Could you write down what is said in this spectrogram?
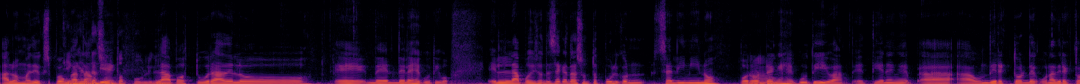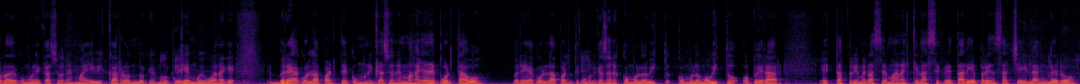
a los medios, exponga ¿Quién es el de también la postura de los eh, de- del Ejecutivo. La posición de secretario de Asuntos Públicos se eliminó por Ah, orden ejecutiva. Eh, tienen eh, a, a un director de una directora de comunicaciones, Mayvis Carrondo, que es, que muy buena, que brega con la parte de comunicaciones más allá de portavoz, brega con la parte de comunicaciones como lo he visto, como lo hemos visto operar. Estas primeras semanas, que la secretaria de prensa Sheila Angleró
